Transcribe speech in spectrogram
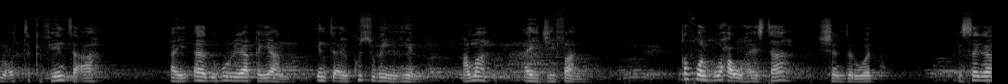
muctakafiinta ah ay aada ugu riyaaqayaan inta ay ku sugan yihiin ama ay jiifaan. Qof walba waxa uu haystaa shan darwad isaga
